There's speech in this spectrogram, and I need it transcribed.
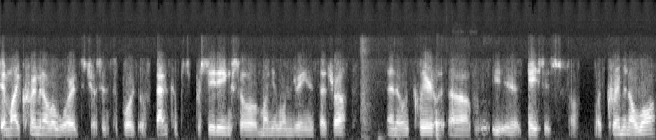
semi-criminal awards just in support of bankruptcy proceedings or money laundering, etc. And there were clear uh, cases of like criminal law.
